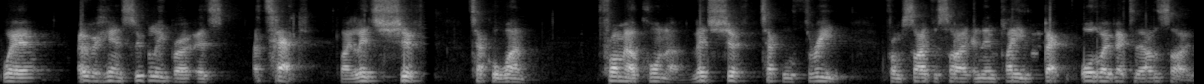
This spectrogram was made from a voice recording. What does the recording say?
Where over here in Super League, bro, it's attack. Like let's shift tackle one from our corner. Let's shift tackle three from side to side and then play back all the way back to the other side.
